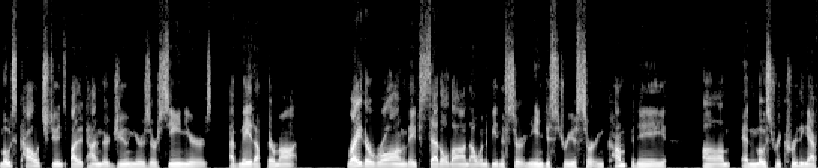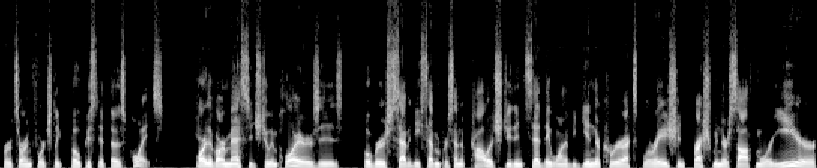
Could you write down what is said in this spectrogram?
most college students by the time they're juniors or seniors have made up their mind. Right or wrong, they've settled on I want to be in a certain industry, a certain company, um, and most recruiting efforts are unfortunately focused at those points. Part of our message to employers is over 77% of college students said they want to begin their career exploration freshman or sophomore year.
